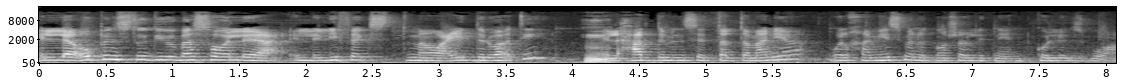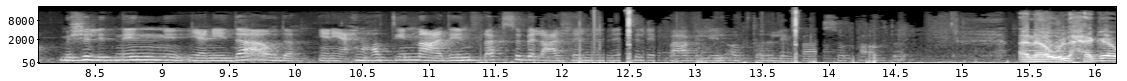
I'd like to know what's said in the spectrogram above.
ال open studio بس هو اللي اللي ليه fixed مواعيد دلوقتي. مم. الحد من 6 ل 8 والخميس من 12 ل 2 كل أسبوع. مش الاثنين يعني ده أو ده. يعني إحنا حاطين ميعادين flexible عشان الناس اللي ينفع بالليل أكتر اللي ينفع الصبح أكتر. أنا هقول حاجة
